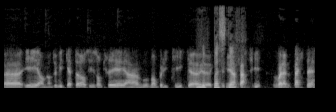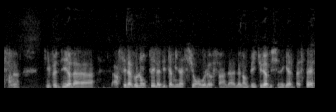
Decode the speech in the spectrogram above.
euh, et en, en 2014, ils ont créé un mouvement politique euh, Le qui est devenu un parti. Voilà, le PASTEF, qui veut dire la, alors c'est la volonté, la détermination en Wolof, hein, la, la langue véhiculaire du Sénégal, PASTEF,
